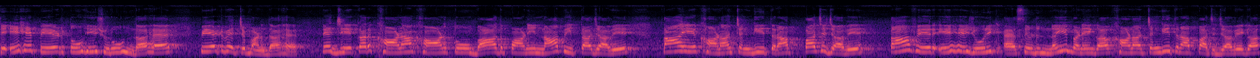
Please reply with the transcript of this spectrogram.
ਤੇ ਇਹ ਪੇਟ ਤੋਂ ਹੀ ਸ਼ੁਰੂ ਹੁੰਦਾ ਹੈ, ਪੇਟ ਵਿੱਚ ਬਣਦਾ ਹੈ। ਤੇ ਜੇਕਰ ਖਾਣਾ ਖਾਣ ਤੋਂ ਬਾਅਦ ਪਾਣੀ ਨਾ ਪੀਤਾ ਜਾਵੇ, ਤਾਂ ਇਹ ਖਾਣਾ ਚੰਗੀ ਤਰ੍ਹਾਂ ਪਚ ਜਾਵੇ, ਤਾਂ ਫਿਰ ਇਹ ਯੂਰਿਕ ਐਸਿਡ ਨਹੀਂ ਬਣੇਗਾ, ਖਾਣਾ ਚੰਗੀ ਤਰ੍ਹਾਂ ਪਚ ਜਾਵੇਗਾ,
